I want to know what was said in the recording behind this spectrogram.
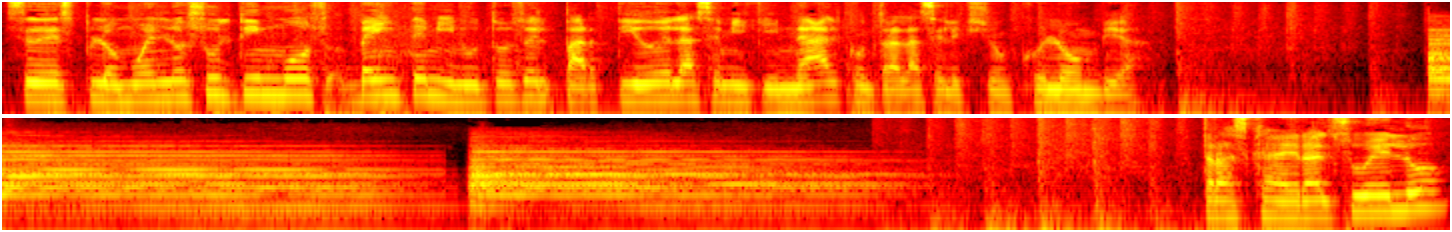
se desplomó en los últimos 20 minutos del partido de la semifinal contra la selección Colombia. Tras caer al suelo,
